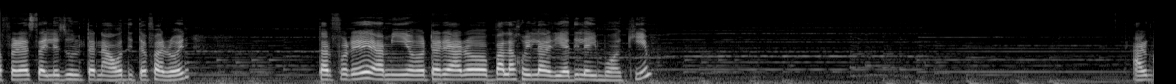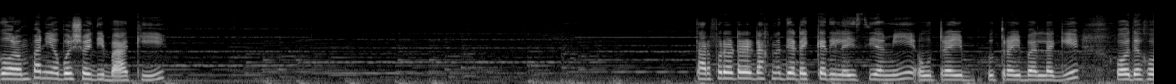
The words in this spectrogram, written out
আপনারা চাইলে জলটা নাও দিতে পারেন। তারপরে আমি ওটারে আরও বালা করে লাড়িয়া দিলাইম আর আর গরম পানি অবশ্যই দিবা কি। তারপরে ওটা ডাকনা দিয়ে ডাক্কা দিলাইছি আমি, উতরাই, উতরাইবার লাগি। ও দেখো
